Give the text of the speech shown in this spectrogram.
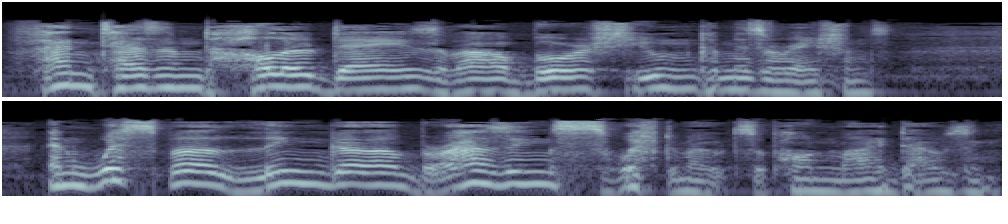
phantasmed hollow days of our boorish hewn commiserations, and whisper linger browsing swift motes upon my dowsing.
